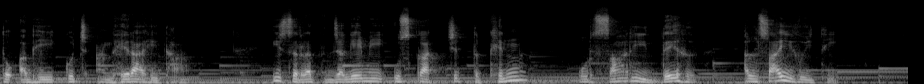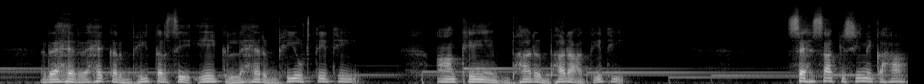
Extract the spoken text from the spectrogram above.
तो अभी कुछ अंधेरा ही था। इस रत जगे में उसका चित्त खिन्न और सारी देह अलसाई हुई थी। रह रहकर भीतर से एक लहर भी उठती थी। आँखें भर भर आती थी। सहसा किसी ने कहा,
